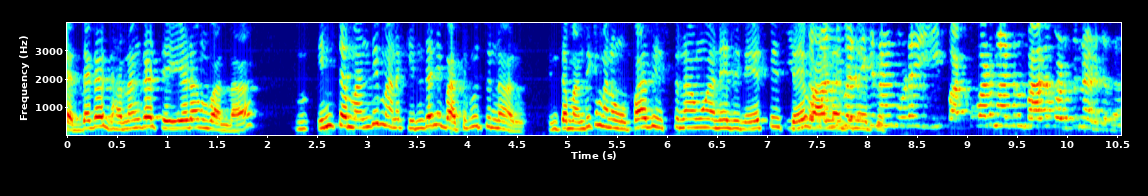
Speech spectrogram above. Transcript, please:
పెద్దగా ఘనంగా చేయడం వల్ల ఇంతమంది మన కిందని బతుకుతున్నారు. ఇంతమందికి మనం ఉపాధి ఇస్తున్నాము అనేది నేర్పిస్తే ఇంతమంది వాళ్ళు అది బతికినా నేర్పి కూడా ఈ పక్కవాడు మాత్రం బాధపడుతున్నాడు కదా.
